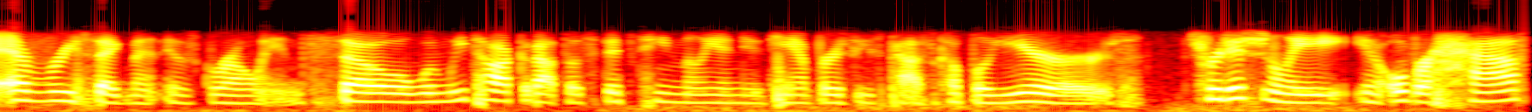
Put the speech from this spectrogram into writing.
every segment is growing. So when we talk about those 15 million new campers these past couple years, traditionally, you know, over half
